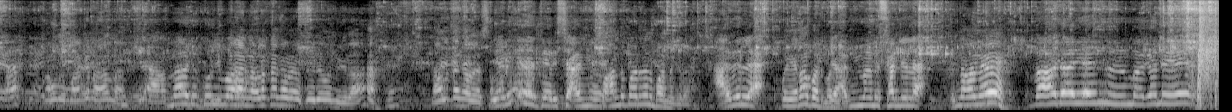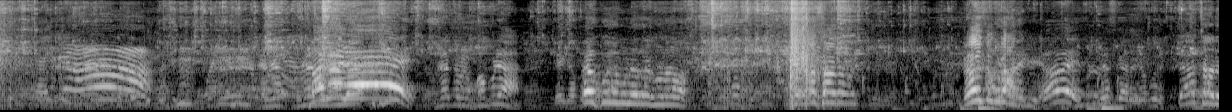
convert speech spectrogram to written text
அவனுக்கு மகனா நான்? அம்மாட்டு குடிமா நான் நல்லதங்க வேஷம் இது வந்துக்குதா? நல்லதங்க வேஷம். எனக்கு தெரியும் சாமி. அந்த பாட்டு தானே பண்ணுகிறேன் அது இல்ல. இப்போ என்ன பாட்டு அபிமான சண்டையில. நானு வாடா என் மகனே. மகனே! முன்னேற பேசக்கூடாது. பேசாத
